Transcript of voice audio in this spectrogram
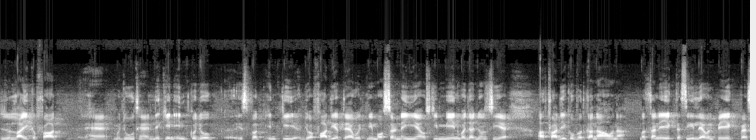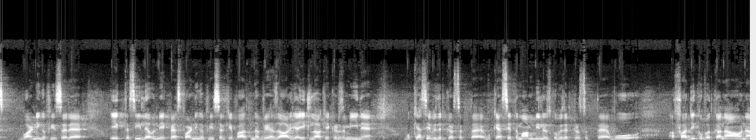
जो लाइक अफराद हैं, मौजूद हैं, लेकिन इनको जो, इस वक्त इनकी जो अफादियत है, वो इतनी मौसर नहीं है। उसकी मेन वजह जो सी है अफराधी कुत का ना होना। मसलन एक तहसील लेवल पे एक पेस्ट वार्निंग ऑफिसर है। एक तहसील लेवल में एक पेस्ट वार्निंग ऑफिसर के पास नबे हज़ार या एक लाख एकड़ ज़मीन है। वो कैसे विज़िट कर सकता है? वो कैसे तमाम डीलर्स को विज़िट कर सकता है? वो अफराधी कुत का ना होना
